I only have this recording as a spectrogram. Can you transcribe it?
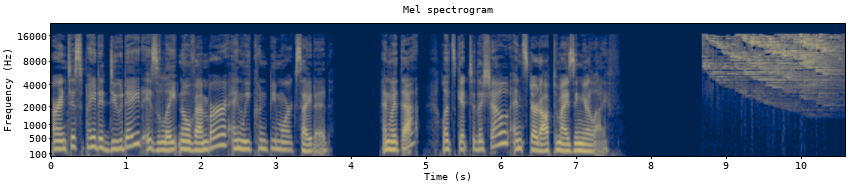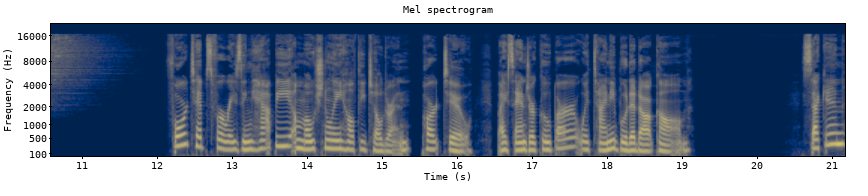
our anticipated due date is late November, and we couldn't be more excited. And with that, let's get to the show and start optimizing your life. Four Tips for Raising Happy, Emotionally Healthy Children, Part 2, by Sandra Cooper with tinybuddha.com. Second,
